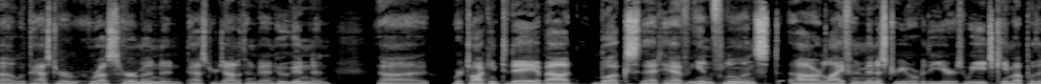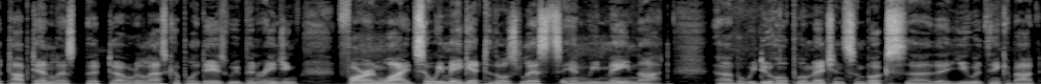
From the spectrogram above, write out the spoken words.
uh, with Pastor Russ Herman and Pastor Jonathan Van Hugen. And uh, we're talking today about books that have influenced our life and ministry over the years. We each came up with a top 10 list, but uh, over the last couple of days, we've been ranging far and wide. So we may get to those lists and we may not. Uh, but we do hope we'll mention some books uh, that you would think about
